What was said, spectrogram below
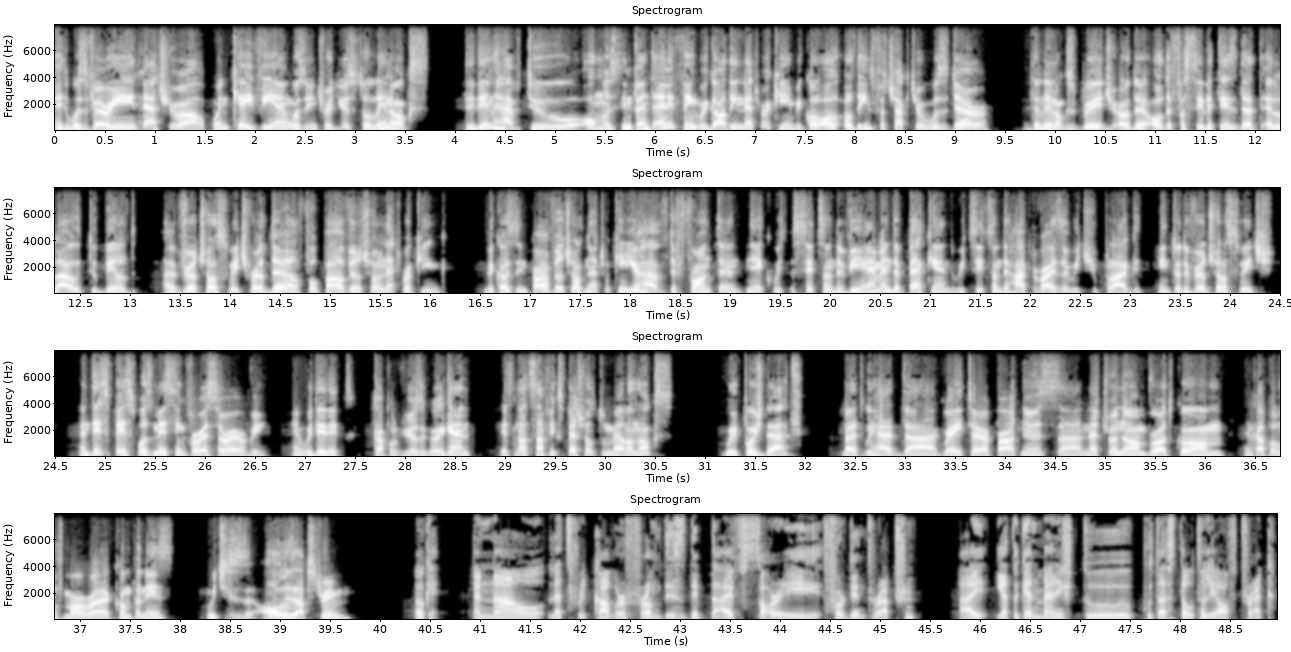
It was very natural when KVM was introduced to Linux. They didn't have to almost invent anything regarding networking because all, all the infrastructure was there. The Linux bridge or the, all the facilities that allowed to build a virtual switch were there for Paravirtual Networking. Because in Paravirtual Networking, you have the front end NIC, which sits on the VM, and the back end, which sits on the hypervisor, which you plug into the virtual switch. And this piece was missing for SRIOV. And we did it a couple of years ago. Again, it's not something special to Mellanox. We pushed that, but we had uh, great uh, partners, uh, Netronome, Broadcom, and a couple of more uh, companies, which is always upstream. Okay. And now let's recover from this deep dive. Sorry for the interruption. I yet again managed to put us totally off track.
